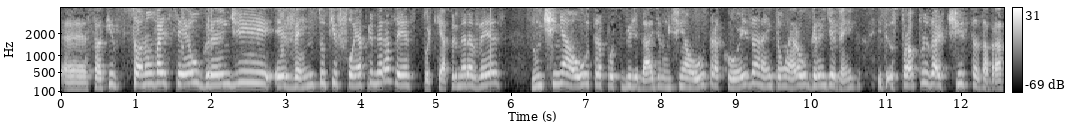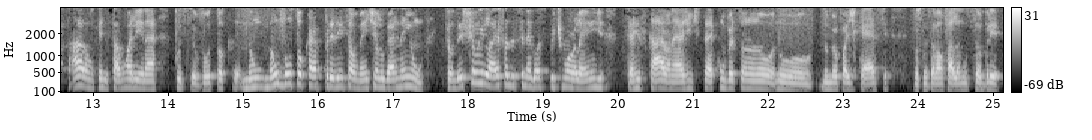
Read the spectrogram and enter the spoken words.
É, só que só não vai ser o grande evento que foi a primeira vez, porque a primeira vez não tinha outra possibilidade, não tinha outra coisa, né? Então era o grande evento. E os próprios artistas abraçaram que eles estavam ali, né? Putz, eu vou tocar, não, não vou tocar presencialmente em lugar nenhum. Então deixa eu ir lá e fazer esse negócio pro Timorland. Se arriscaram, né? A gente até conversou no, no, no meu podcast. Vocês estavam falando sobre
